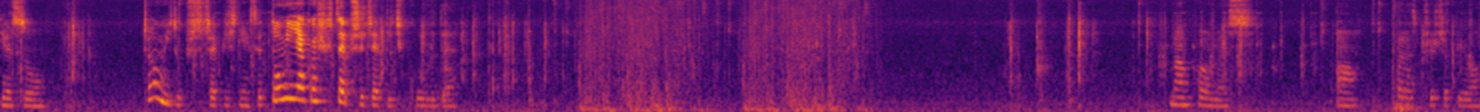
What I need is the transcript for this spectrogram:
Jezu. Czemu mi tu przyczepić nie chce? Tu mi jakoś chce przyczepić, kurde. Mam pomysł. O, teraz przyczepiło.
